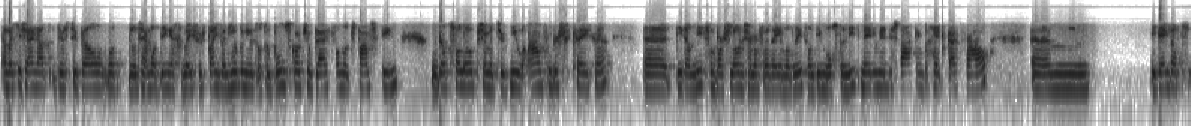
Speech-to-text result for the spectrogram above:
en wat je zei, nou, er, natuurlijk wel wat, er zijn wat dingen geweest voor Spanje. Ik ben heel benieuwd of de bondscoach ook blijft van het Spaanse team. Hoe dat zal lopen. Ze hebben natuurlijk nieuwe aanvoerders gekregen. Uh, die dan niet van Barcelona zijn, maar van Real Madrid. Want die mochten niet meedoen in de staking, begreep ik uit het verhaal. Um, ik denk dat,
